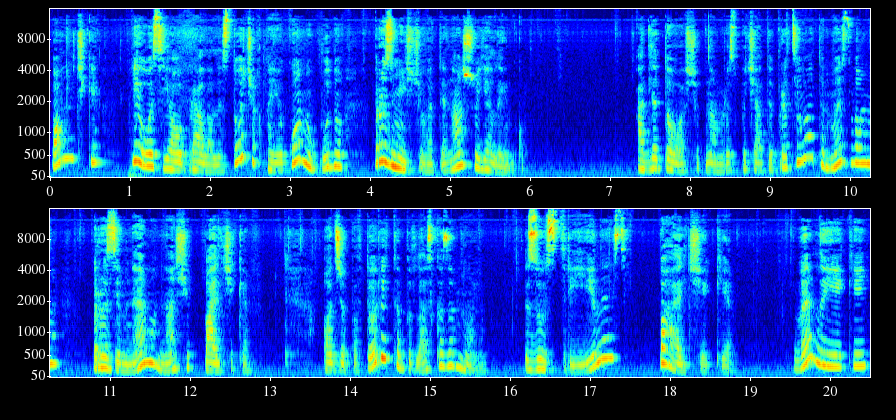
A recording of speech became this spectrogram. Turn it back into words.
палички. І ось я обрала листочок, на якому буду розміщувати нашу ялинку. А для того, щоб нам розпочати працювати, ми з вами розімнемо наші пальчики. Отже, повторюйте, будь ласка, за мною. Зустрілись пальчики. Великий,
